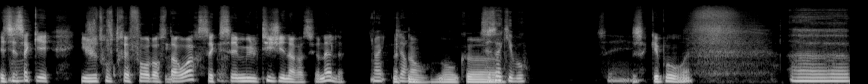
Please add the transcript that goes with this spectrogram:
Et c'est Mhm. ça qui est, que je trouve très fort dans Star Wars, c'est que c'est multigénérationnel Ouais, clairement. Donc, euh, C'est ça qui est beau. C'est c'est ça qui est beau, ouais. Euh,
